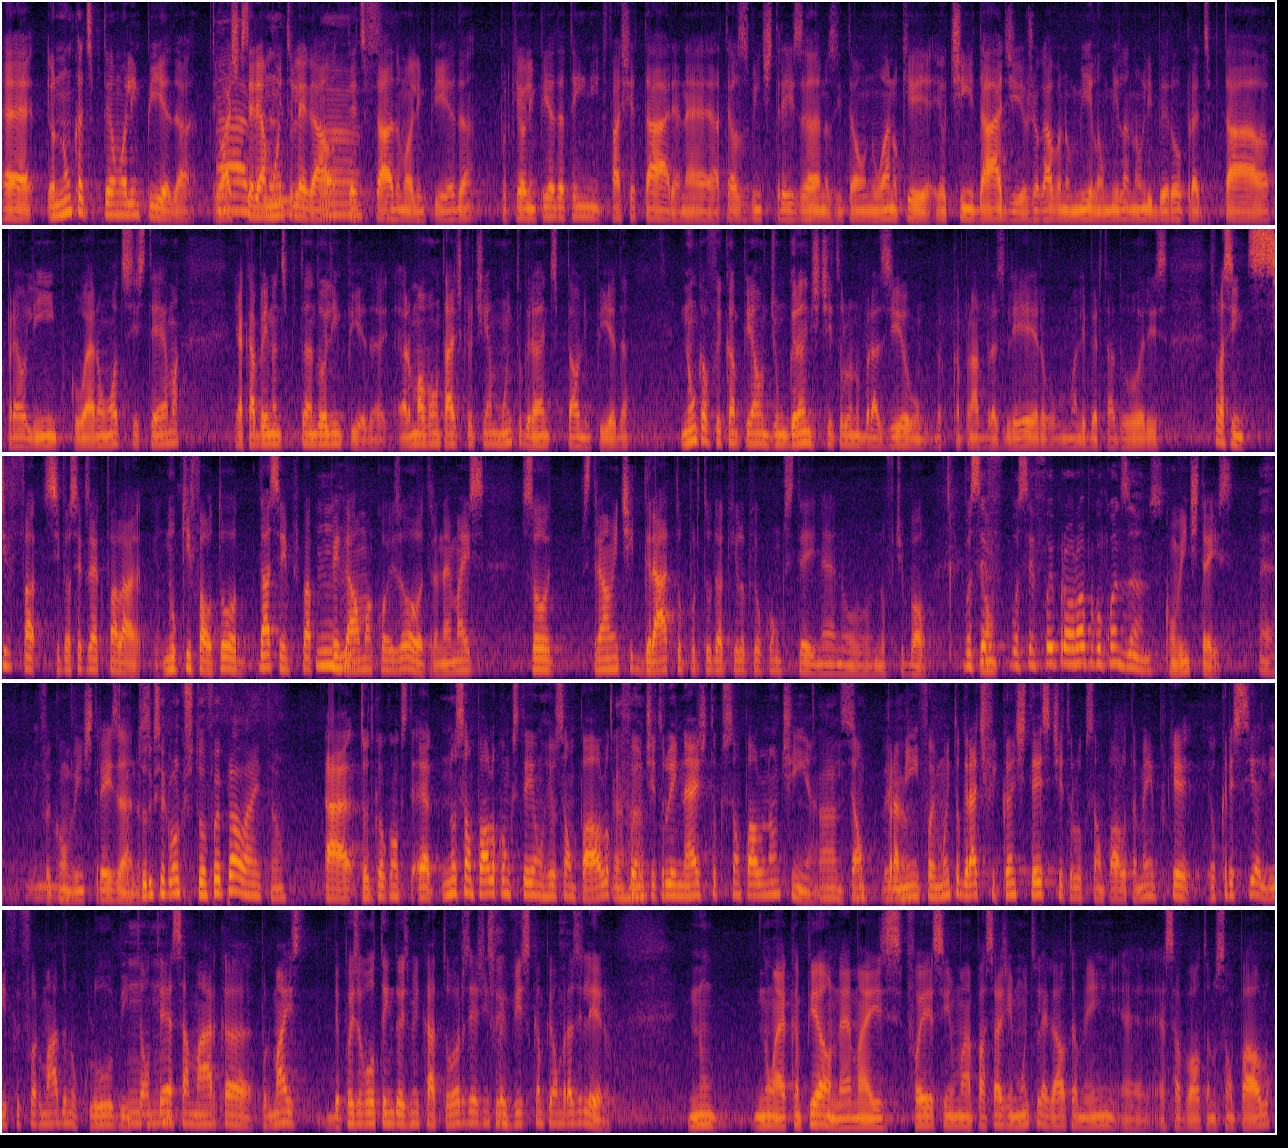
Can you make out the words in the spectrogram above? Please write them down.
É, eu nunca disputei uma Olimpíada. Eu Ah, acho que seria verdade. muito legal Ah, ter disputado uma Olimpíada, porque a Olimpíada tem faixa etária, né? Até os 23 anos. Então, no ano que eu tinha idade, eu jogava no Milan. O Milan não liberou para disputar pré-olímpico, era um outro sistema e acabei não disputando a Olimpíada. Era uma vontade que eu tinha muito grande de disputar a Olimpíada. Nunca fui campeão de um grande título no Brasil, um campeonato brasileiro, uma Libertadores. Você fala assim, se, fa- se você quiser falar no que faltou, dá sempre para pegar uma coisa ou outra, né? Mas sou extremamente grato por tudo aquilo que eu conquistei, né, no, no futebol. Você, Então, você foi para a Europa com quantos anos? com 23. É. Fui com 23 anos. Tudo que você conquistou foi pra lá, então. Ah, tudo que eu conquistei. é, no São Paulo, conquistei um Rio São Paulo, que foi um título inédito que o São Paulo não tinha. Ah, então, sim, para mim, foi muito gratificante ter esse título com o São Paulo também, porque eu cresci ali, fui formado no clube. Então, Uhum. ter essa marca, por mais. Depois eu voltei em 2014 e a gente foi vice-campeão brasileiro. Não, não é campeão, né? Mas foi assim uma passagem muito legal também, é, essa volta no São Paulo.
